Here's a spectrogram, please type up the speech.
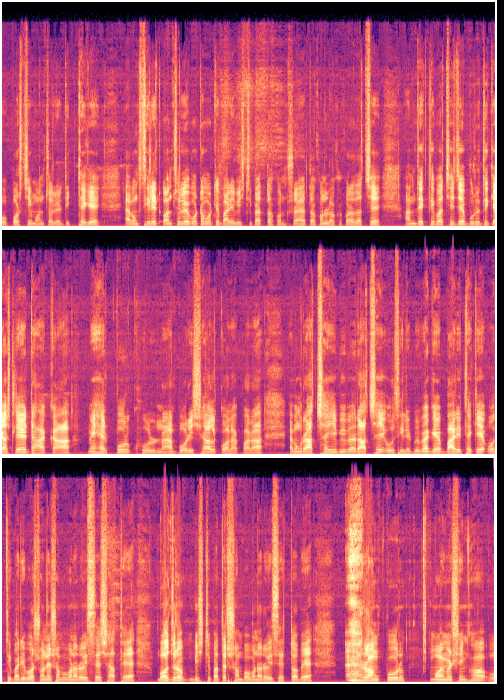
ও পশ্চিম অঞ্চলের দিক থেকে। এবং সিলেট অঞ্চলে মোটামুটি ভারী বৃষ্টিপাত তখন তখন লক্ষ্য করা যাচ্ছে। আমি দেখতে পাচ্ছি যে ভোরের দিকে আসলে ঢাকা, মেহেরপুর, খুলনা, বরিশাল, কলাপাড়া এবং রাজশাহী বিভাগ রাজশাহী ও সিলেট বিভাগে বাড়ি থেকে অতি বর্ষণের সম্ভাবনা রয়েছে। সাথে বজ্র বৃষ্টিপাতের সম্ভাবনা রয়েছে। তবে রংপুর ময়মনসিংহ ও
